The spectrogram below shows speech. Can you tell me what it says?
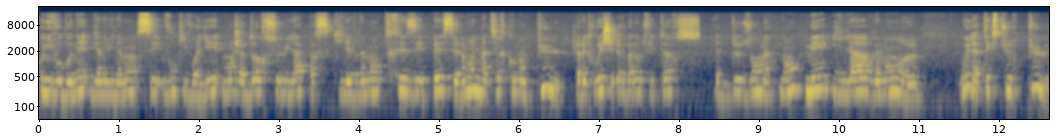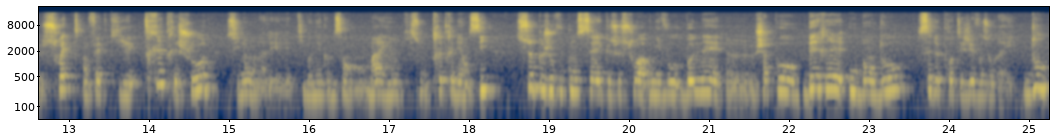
Au niveau bonnet, bien évidemment, c'est vous qui voyez. Moi, j'adore celui-là parce qu'il est vraiment très épais. C'est vraiment une matière comme un pull. Je l'avais trouvé chez Urban Outfitters il y a deux ans maintenant. Mais il a vraiment... Euh, oui, la texture pull, sweat en fait, qui est très très chaude. Sinon, on a les, petits bonnets comme ça en maille hein, qui sont très très bien aussi. Ce que je vous conseille, que ce soit au niveau bonnet, euh, chapeau, béret ou bandeau, c'est de protéger vos oreilles. D'où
